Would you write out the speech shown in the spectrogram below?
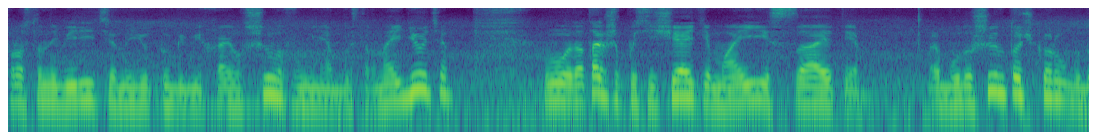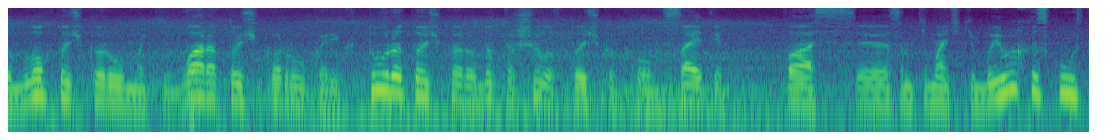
Просто наберите на ютубе Михаил Шилов, вы меня быстро найдете. Вот, а также посещайте мои сайты будушин.ру, будоблог.ру, макивара.ру, корректура.ру, докторшилов.ком. Сайты по э, тематике боевых искусств,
